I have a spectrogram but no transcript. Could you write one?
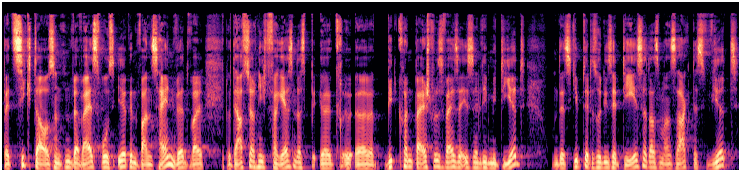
bei zigtausenden, wer weiß, wo es irgendwann sein wird, weil du darfst ja auch nicht vergessen, dass äh, äh, Bitcoin beispielsweise ist ja limitiert. Und es gibt ja so diese These, dass man sagt, es wird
